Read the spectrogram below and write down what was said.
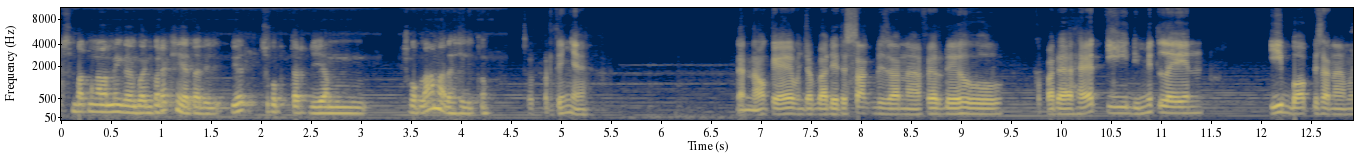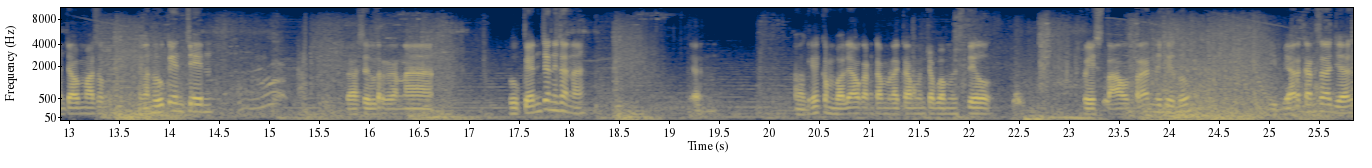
sempat mengalami gangguan koneksi ya tadi. Dia cukup terdiam cukup lama di situ. Sepertinya. Dan oke, mencoba didesak di sana Verdehu kepada Hetty di mid lane. Ibob di sana mencoba masuk dengan hook and chain. Berhasil terkena hook and chain di sana. Dan oke, kembali akankah mereka mencoba menstil Crystal Trend di situ? Dibiarkan saja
